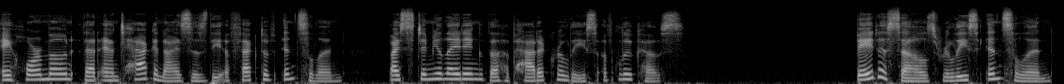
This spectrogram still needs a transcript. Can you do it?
a hormone that antagonizes the effect of insulin by stimulating the hepatic release of glucose. Beta cells release insulin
